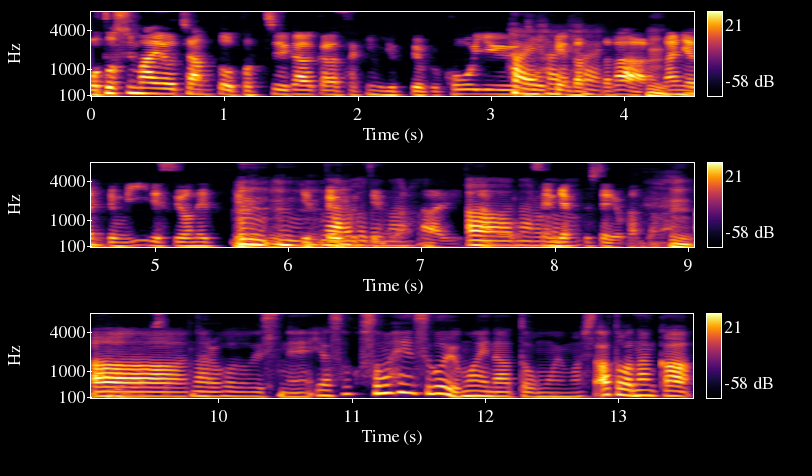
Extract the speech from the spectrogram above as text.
落とし前をちゃんとこっち側から先に言っておく。こういう条件だったらはいはいはい何やってもいいですよねって言っておくっていうのが、なるほどかなり、あーあのなるほど戦略としては良かったな。うんああ、なるほどですね。いや、そ、その辺すごい上手いなと思いました。あとはなんか、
